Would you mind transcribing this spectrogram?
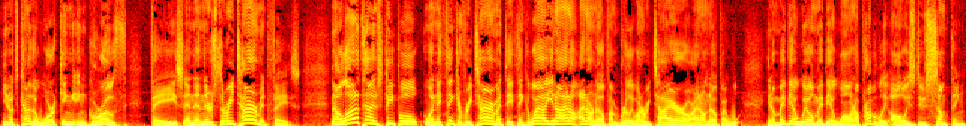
You know, it's kind of the working and growth phase, and then there's the retirement phase. Now, a lot of times people, when they think of retirement, they think, well, you know, I don't, I don't know if I really want to retire, or I don't know if I, you know, maybe I will, maybe I won't. I'll probably always do something.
